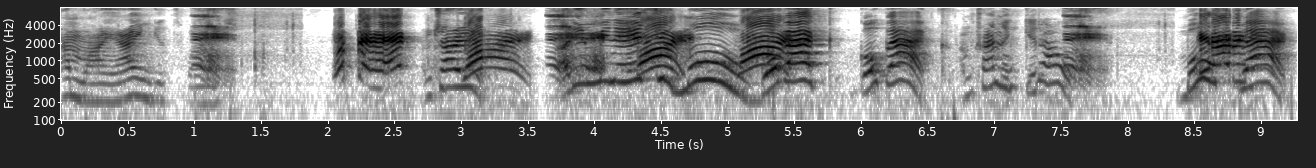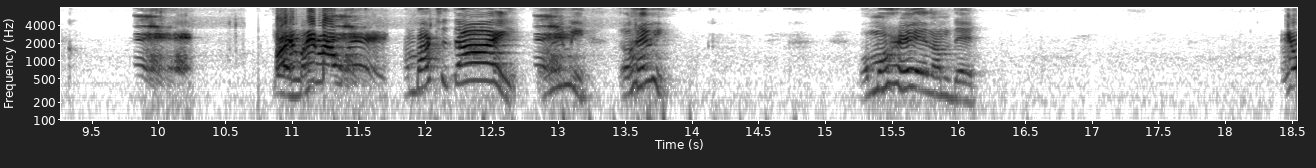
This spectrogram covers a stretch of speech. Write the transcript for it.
I'm lying. I didn't get sponge. What the heck? I'm sorry. Why? I didn't mean to hit Why? you. Move. Why? Go back. Go back. I'm trying to get out. Move back. Get out of back. die. Don't hit me. Don't hit me. One more hit and I'm dead. Yo,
